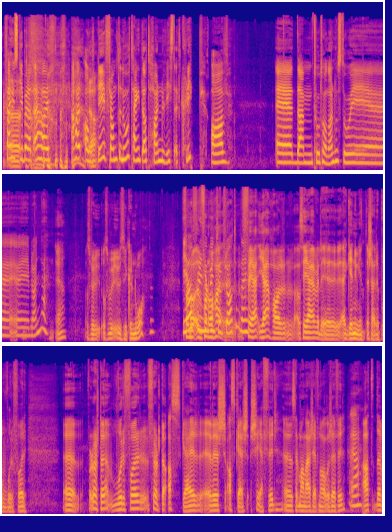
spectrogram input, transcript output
For jeg husker bare at jeg har, jeg har alltid fram til nå tenkt at han viste et klipp av eh, de to tårnene som sto i, i brann. ja. Og så blir du usikker nå? Ja, nå- for, nå nå begynte vi har-. For jeg, jeg, har, altså jeg, er veldig, jeg er genuint nysgjerrig på hvorfor. Eh, for det første, hvorfor følte Asgeir, eller Asgeirs sjefer, eh, selv om han er sjef nå, alle sjefer, Ja. at, det,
